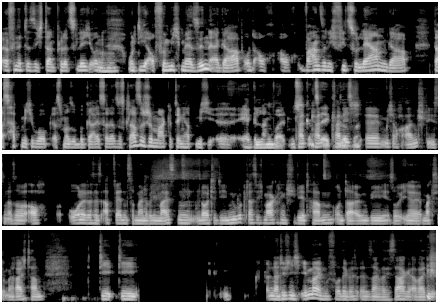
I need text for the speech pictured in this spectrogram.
öffnete sich dann plötzlich und, Mhm. und die auch für mich mehr Sinn ergab und auch, auch wahnsinnig viel zu lernen gab. Das hat mich überhaupt erstmal so begeistert. Also das klassische Marketing hat mich äh, eher gelangweilt, muss Kann, ich ganz kann, ehrlich kann ich äh, mich auch anschließen, also auch ohne das jetzt abwerten zu meinen, aber die meisten Leute, die nur klassisch Marketing studiert haben und da irgendwie so ihr Maximum erreicht haben, die, die natürlich nicht immer, ich muss vorsichtig äh, sagen, was ich sage, aber die,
